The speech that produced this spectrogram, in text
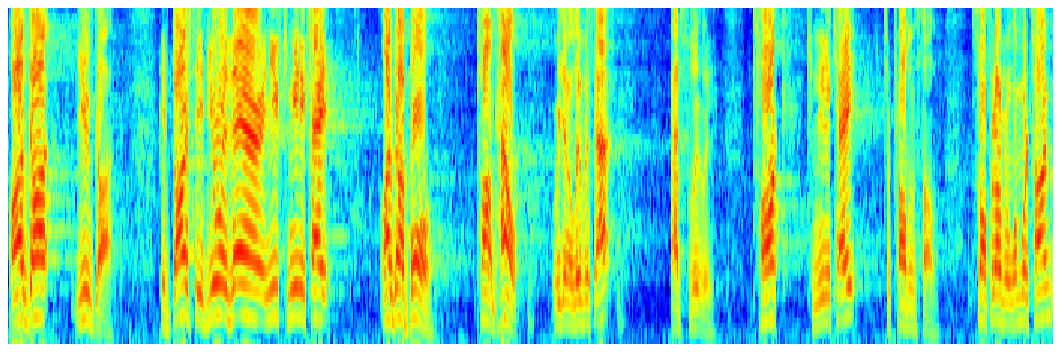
I've got, you've got. If Darcy, if you're there and you communicate, I've got ball. Tom, help. Are we going to live with that? Absolutely. Talk, communicate to problem solve. Swap it over one more time.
